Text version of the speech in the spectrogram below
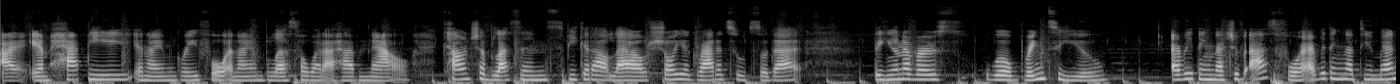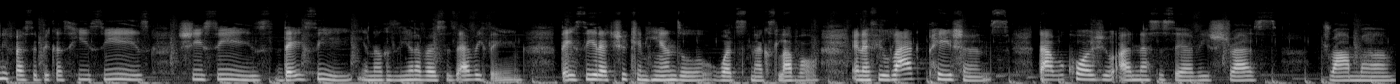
I am happy and I am grateful and I am blessed for what I have now. Count your blessings, speak it out loud, show your gratitude so that the universe will bring to you everything that you've asked for, everything that you manifested because he sees, she sees, they see, you know, because the universe is everything. They see that you can handle what's next level. And if you lack patience, that will cause you unnecessary stress, drama,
